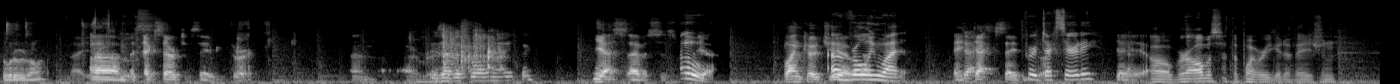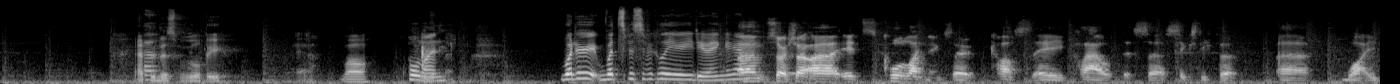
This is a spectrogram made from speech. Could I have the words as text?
So what are we rolling? Nice. Um, a dexterity saving throw. Um, Is Evis rolling anything? yes, Evis is. Oh. yeah. Blanco Gio. Uh, rolling what? a Dex. dex saving For throw. dexterity? Yeah, yeah, yeah. Oh, we're almost at the point where you get evasion. After Uh, this, we will be. Yeah. Well. Hold on. What are what specifically are you doing again? Um, sorry, so uh, it's call lightning, so it casts a cloud that's uh, 60 foot uh, wide,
